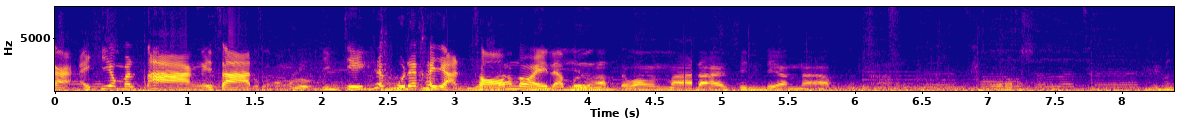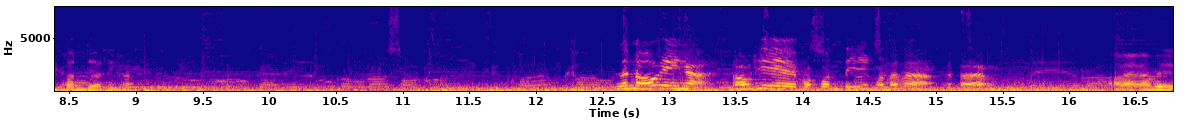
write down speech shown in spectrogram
อะไอ้เหี้ยมันต่างไอ้สัตว์จริงๆ ถ้ากูได้ขยันซ้อมหน่อยนะมึงแต่ว่ามันมาได้สิ้นเดือนนะครับ มีเพิ่งต้นเดือนเองครับ แล้วน้องเองอะ น้องที่มาคนตีเองคนนั้นอะไอ้แฟงอะไรนะพี่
